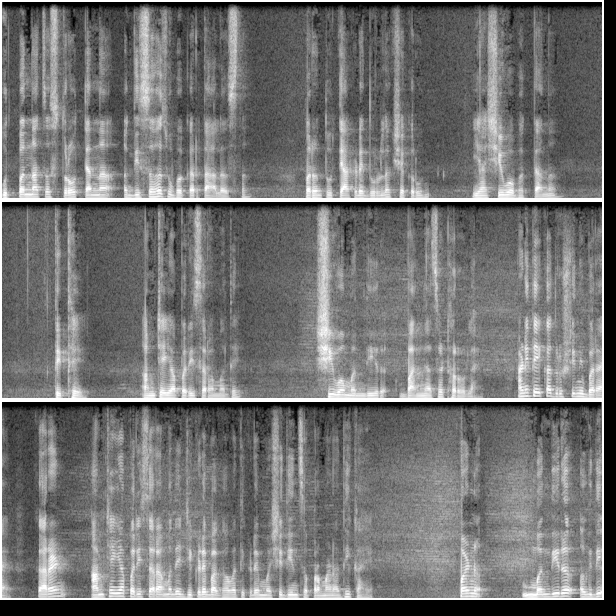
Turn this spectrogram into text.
उत्पन्नाचं स्रोत त्यांना अगदी सहज उभं करता आलं असतं परंतु त्याकडे दुर्लक्ष करून या शिवभक्तानं तिथे आमच्या या परिसरामध्ये शिवमंदिर बांधण्याचं ठरवलं आहे आणि ते एका दृष्टीने बरं आहे. कारण आमच्या या परिसरामध्ये जिकडे बघावं तिकडे मशिदींचं प्रमाण अधिक आहे. पण मंदिरं अगदी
